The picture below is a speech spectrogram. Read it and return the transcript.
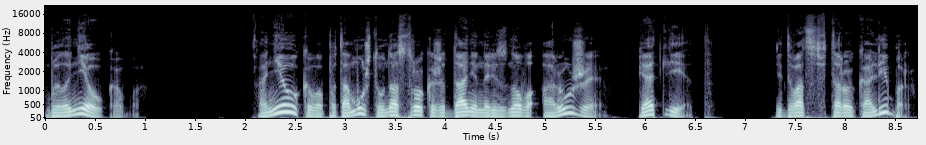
было не у кого. А не у кого, потому что у нас срок ожидания нарезного оружия 5 лет. И 22 калибр,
